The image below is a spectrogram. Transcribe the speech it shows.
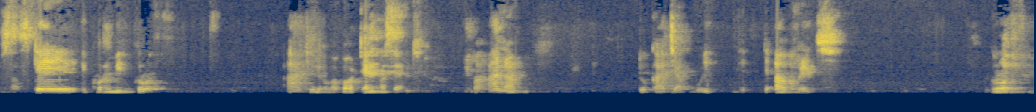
sustained economic growth, actually of about 10% per annum to catch up with the average growth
